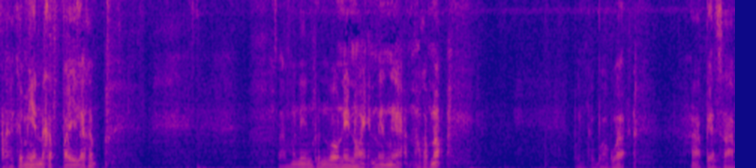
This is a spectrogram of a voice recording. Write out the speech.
สายกระเมนนะครับไปแล้วครับ สามเณรเพิ่นเว้าหน่อยๆเนื้อๆเนาะครับเนาะเพิ่นก็บอกว่าห้าแปดสาม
